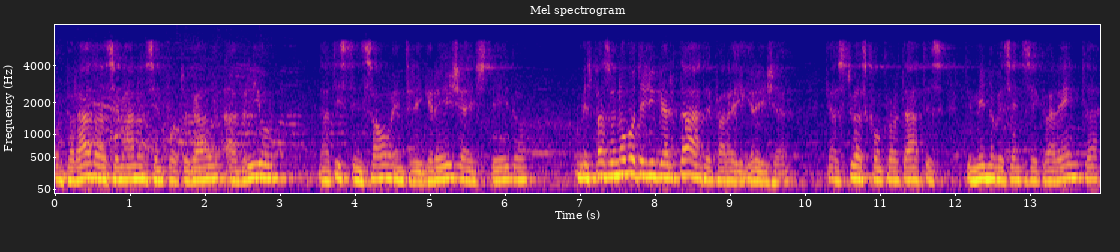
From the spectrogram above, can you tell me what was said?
comparada aos anos em Portugal abriu na distinção entre igreja e Estado um espaço novo de liberdade para a igreja, que as duas concordates de 1940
